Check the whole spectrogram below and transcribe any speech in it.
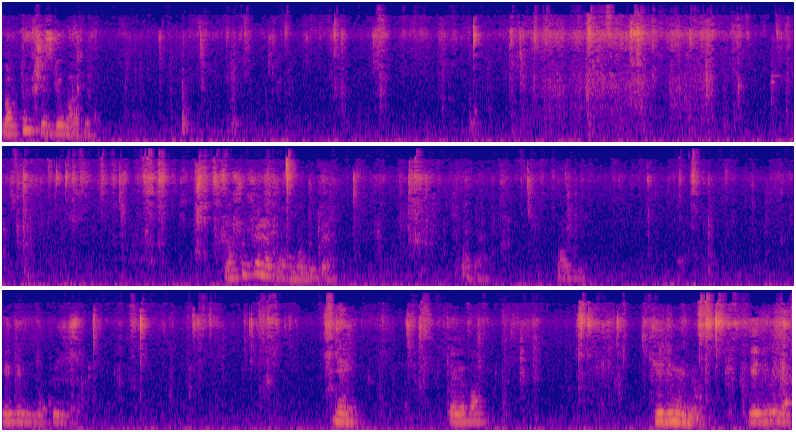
Baktım çizgi vardı. Nasıl telefon bulduk ya? Hadi. 7900 Ne? telefon. 7 milyon. 7 milyar.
